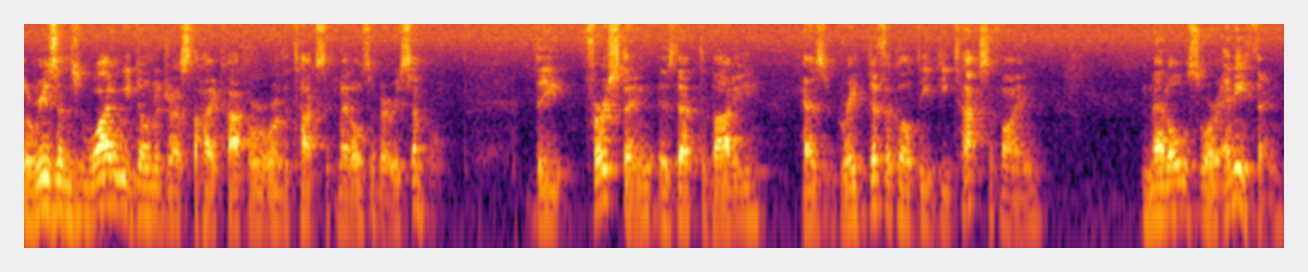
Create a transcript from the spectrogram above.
The reasons why we don't address the high copper or the toxic metals are very simple. The first thing is that the body has great difficulty detoxifying metals or anything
